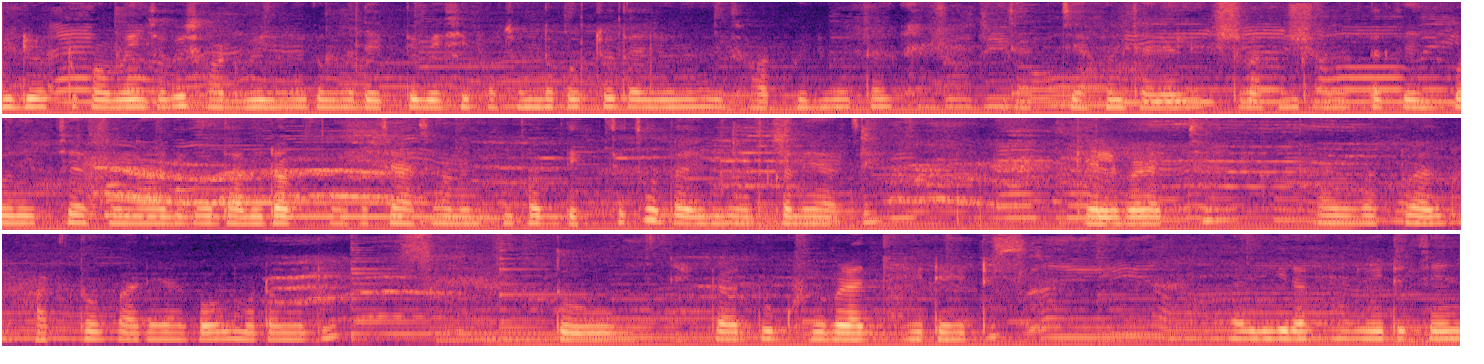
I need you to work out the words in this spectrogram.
ভিডিও একটু কমেই যাবে। শর্ট ভিডিও তোমরা দেখতে বেশি পছন্দ করছ, তাই জন্য শর্ট ভিডিওটাই যাচ্ছে এখন চ্যানেলে তো এখন চ্যানেলটা চেঞ্জ করে নিচ্ছি। আর সোনা দিকে দাদুটা কাছে আছে অনেকদিন পর দেখছে তো, তাই জন্য ওখানে আছে। খেলে বেড়াচ্ছে আর একটু আধটু হাঁটতেও পারে এখন মোটামুটি। তো একটু আধটু ঘুরে বেড়াচ্ছে হেঁটে হেঁটে। আর এদিকে দেখো আমি এটা চেঞ্জ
